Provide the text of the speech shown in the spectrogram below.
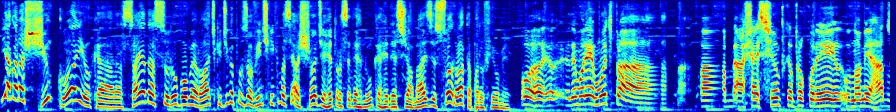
E agora, Shinkoio, cara, saia da suruba homerótica e diga pros ouvintes o que, que você achou de Retroceder Nunca, Render-se Jamais e sua nota para o filme. Porra, eu, eu demorei muito pra, pra achar esse filme porque eu procurei o nome errado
